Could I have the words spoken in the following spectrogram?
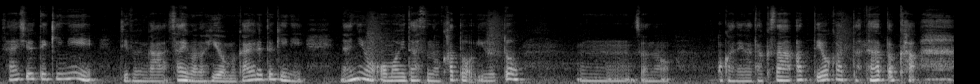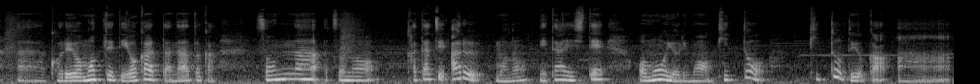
最終的に自分が最後の日を迎える時に何を思い出すのかというとうんそのお金がたくさんあってよかったなとかあこれを持っててよかったなとかそんなその形あるものに対して思うよりもきっときっとというかあ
